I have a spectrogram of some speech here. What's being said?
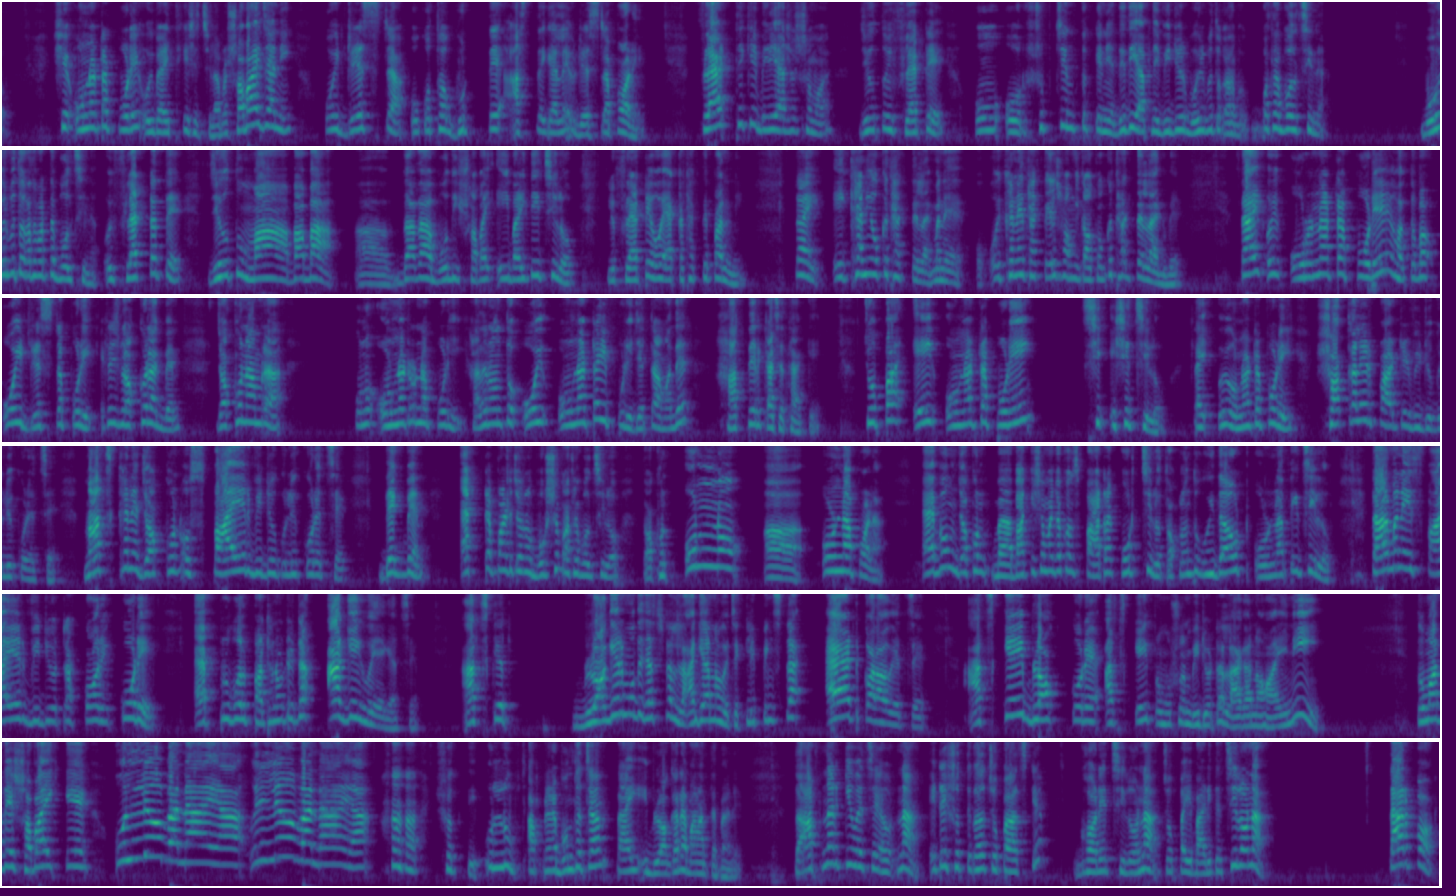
সে ওনাটা পরে ওই বাড়ি থেকে এসেছিল। আমরা সবাই জানি ওই ড্রেসটা ও কোথাও ঘুরতে আসতে গেলে ওই ড্রেসটা পরে। ফ্ল্যাট থেকে বেরিয়ে আসার সময়, যেহেতু ওই ফ্ল্যাটে ও ওর শুভচিন্তককে নিয়ে, দিদি, আপনি ভিডিওর বহির্ভূত কথা কথা বলছি না। বহির্ভূত কথাবার্তা বলছি না। ওই ফ্ল্যাটটাতে যেহেতু মা, বাবা দাদা, বৌদি সবাই এই বাড়িতেই ছিল ফ্ল্যাটে ও একা থাকতে পারেনি। তাই এইখানে ওকে থাকতে লাগে মানে ওইখানে থাকতে গেলে সঙ্গে কাউকে, ওকে থাকতে লাগবে। তাই ওই ওড়নাটা পরে হয়তো বা ওই ড্রেসটা পরে এটা লক্ষ্য রাখবেন, যখন আমরা কোনো ওড়না টোড়না পরি, সাধারণত ওই ওড়নাটাই পরি, যেটা আমাদের হাতের কাছে থাকে। চোপা এই ওড়নাটা পরেই এসেছিল। তাই ওই ওড়নাটা পরেই সকালের পার্টির ভিডিওগুলি করেছে। মাঝখানে যখন ও স্পায়ের ভিডিওগুলি করেছে, দেখবেন একটা পার্টি যখন বসে কথা বলছিল, তখন অন্য ওড়না পরা এবং যখন বাকি সময় যখন স্পাটা করছিল, তখন তো উইদাউট ওড়নাতেই ছিল। তার মানে স্পায়ের ভিডিওটা করে করে অ্যাপ্রুভাল পাঠানোটা এটা আগেই হয়ে গেছে। আজকের ব্লগের মধ্যে জাস্ট এটা লাগানো হয়েছে ক্লিপিংসটা অ্যাড করা হয়েছে। আজকেই ব্লগ করে আজকেই প্রমোশন ভিডিওটা লাগানো হয়নি। তোমাদের সবাইকে উল্লু বানায়া উল্লু বানায়া। সত্যি, উল্লু আপনারা বলতে চান, তাই এই ব্লগাররা বানাতে পারে। তো আপনার কি হয়েছে? না, এটাই সত্যি কথা, চোপা আজকে ঘরে ছিল না, চোপা এই বাড়িতে ছিল না। তারপর,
